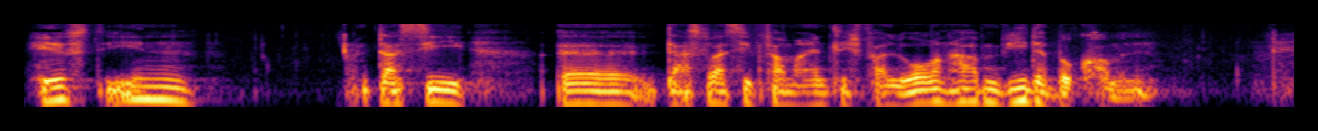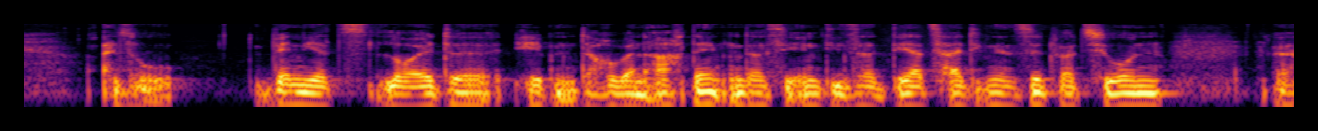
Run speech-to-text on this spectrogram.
hilfst ihnen, dass sie äh, das, was sie vermeintlich verloren haben, wiederbekommen. Also wenn jetzt Leute eben darüber nachdenken, dass sie in dieser derzeitigen Situation äh,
